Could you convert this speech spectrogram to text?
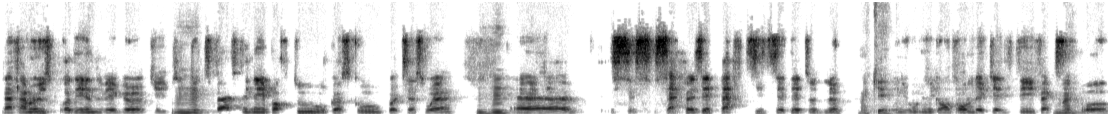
la fameuse protéine Vega que, Mhm. tu peux acheter n'importe où, au Costco ou quoi que ce soit, Mhm. euh, ça faisait partie de cette étude-là au niveau des contrôles de qualité. Fait que Ouais. c'est pas.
